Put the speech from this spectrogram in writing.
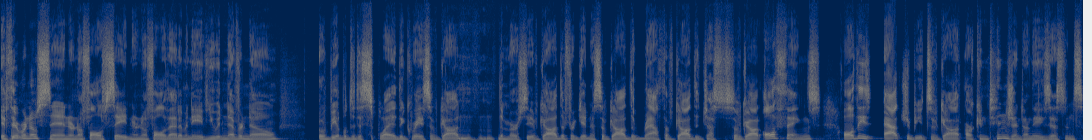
if there were no sin or no fall of Satan or no fall of Adam and Eve, you would never know or be able to display the grace of God, Mhm. the mercy of God, the forgiveness of God, the wrath of God, the justice of God. All things, all these attributes of God are contingent on the existence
